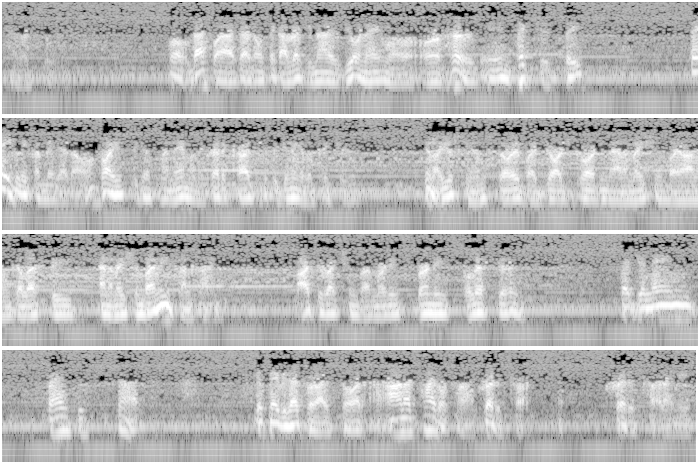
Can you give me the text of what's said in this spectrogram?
Well, that's why I, I don't think I recognized your name or, or hers in pictures, see? Vaguely familiar, though. So I used to get my name on the credit cards at the beginning of the picture. You know, you see them. Story by George Gordon, animation by Arnold Gillespie, animation by me sometimes. Art direction by Bernie, Bernie Polifka. Said your name, Francis Scott. Guess maybe that's where I saw it. On a title card. Credit card. Credit card, I mean.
